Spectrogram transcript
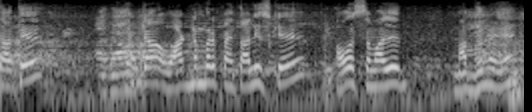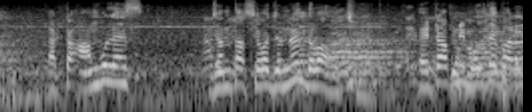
সাথে একটা ওয়ার্ড নম্বর পঁয়তাল্লিশকে আওয়াজ সমাজের মাধ্যমে একটা অ্যাম্বুলেন্স জনতা সেবার জন্য দেওয়া হচ্ছে এটা আপনি বলতে পারেন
